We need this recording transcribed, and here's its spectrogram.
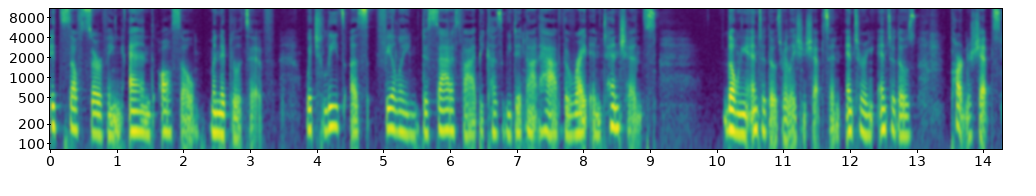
it's self serving and also manipulative, which leads us feeling dissatisfied because we did not have the right intentions going into those relationships and entering into those partnerships.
